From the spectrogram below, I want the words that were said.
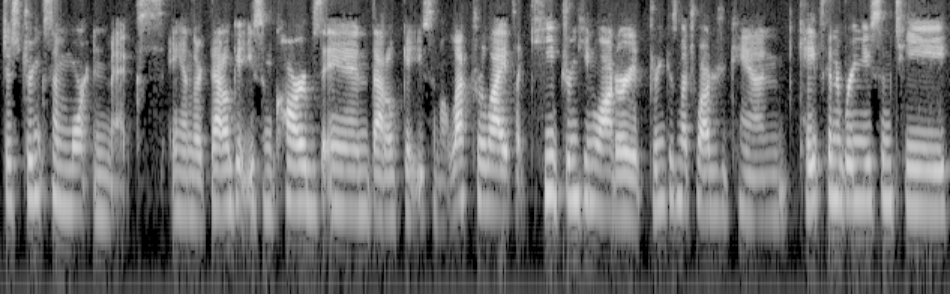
just drink some Maurten mix, and like that'll get you some carbs in, that'll get you some electrolytes. Like keep drinking water, drink as much water as you can. Kate's gonna bring you some tea.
